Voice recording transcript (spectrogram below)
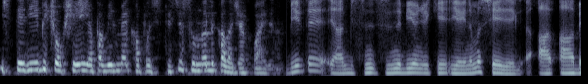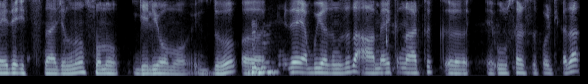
istediği birçok şeyi yapabilme kapasitesi sınırlı kalacak Biden'ın. Bir de yani biz sizinle bir önceki yayınımız şeydi ABD istisnacılığının sonu geliyor muydu? Hı hı. Bir de yani bu yazınızda da Amerika'nın artık e, uluslararası politikada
